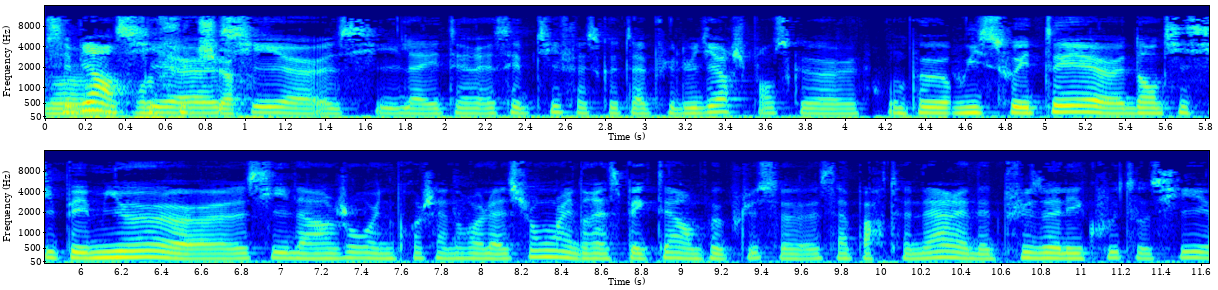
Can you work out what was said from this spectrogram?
C'est bien si s'il a été réceptif à ce que tu as pu lui dire. Je pense que on peut lui souhaiter d'anticiper mieux s'il a un jour une prochaine relation et de respecter un peu plus sa partenaire et d'être plus à l'écoute aussi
